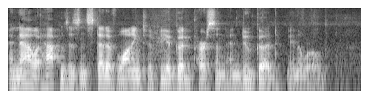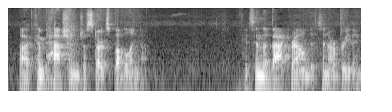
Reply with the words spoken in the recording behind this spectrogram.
And now what happens is instead of wanting to be a good person and do good in the world, uh, compassion just starts bubbling up. It's in the background, it's in our breathing.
